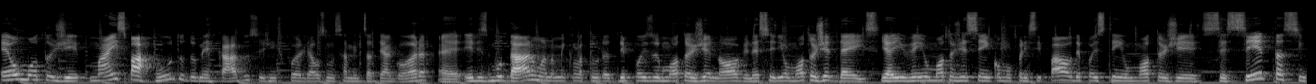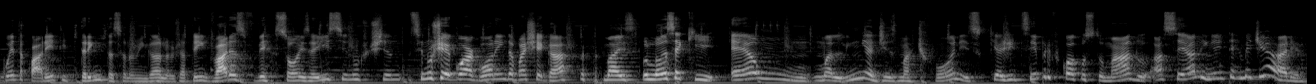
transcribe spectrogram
É o Moto G mais parrudo do mercado, se a gente for olhar os lançamentos até agora. É, eles mudaram a nomenclatura depois do Moto G9, né? Seria o Moto G10. E aí vem o Moto G100 como principal, depois tem o Moto G60, 50, 40 e 30, se eu não me engano. Já tem várias versões aí. Se não, se não chegou agora, ainda vai chegar. Mas o lance é que é um, uma linha de smartphones que a gente sempre ficou acostumado a ser a linha intermediária.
